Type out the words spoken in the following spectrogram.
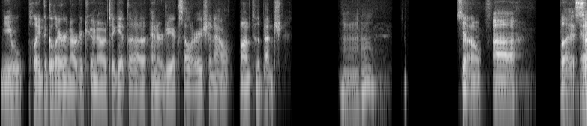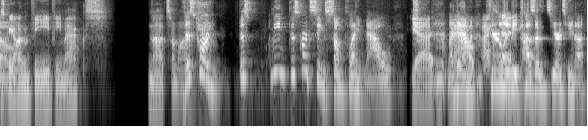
you played the Galarian Articuno to get the energy acceleration out onto the bench. Mm-hmm. So, Uh, but So- Espeon V VMAX, not so much. this card, this I mean, this card's seeing some play now. yeah, Again, now, back purely then, because of Giratina.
